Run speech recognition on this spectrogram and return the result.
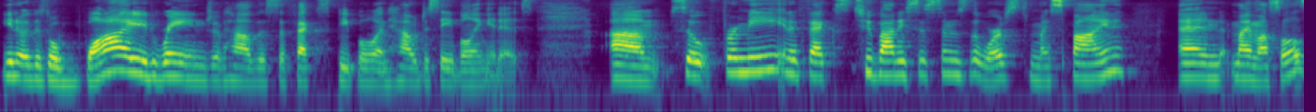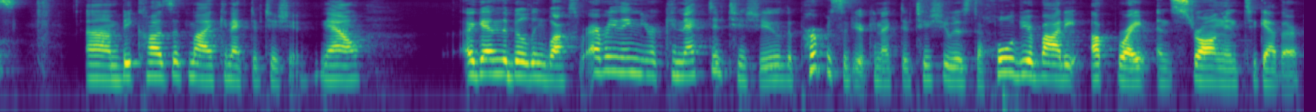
you know, there's a wide range of how this affects people and how disabling it is. Um, so, for me, it affects two body systems the worst my spine and my muscles um, because of my connective tissue. Now, Again, the building blocks for everything, your connective tissue, the purpose of your connective tissue is to hold your body upright and strong and together.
